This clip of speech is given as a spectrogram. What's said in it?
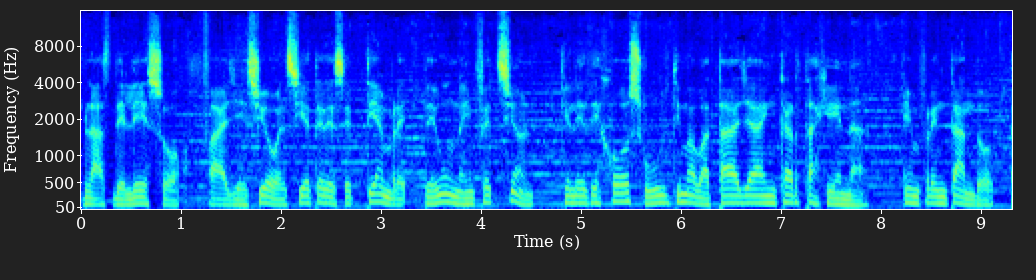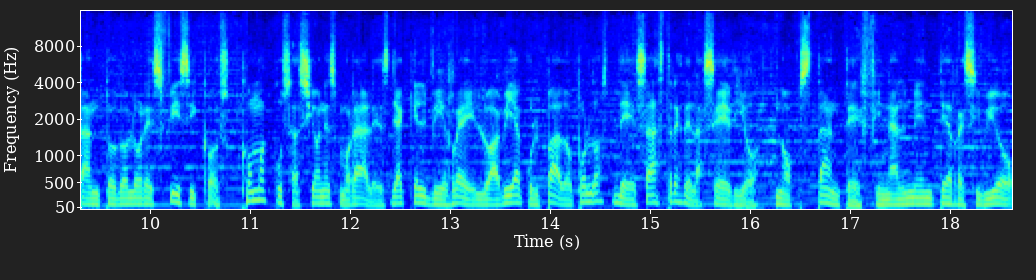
Blas de Leso falleció el 7 de septiembre de una infección que le dejó su última batalla en Cartagena enfrentando tanto dolores físicos como acusaciones morales, ya que el virrey lo había culpado por los desastres del asedio. No obstante, finalmente recibió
